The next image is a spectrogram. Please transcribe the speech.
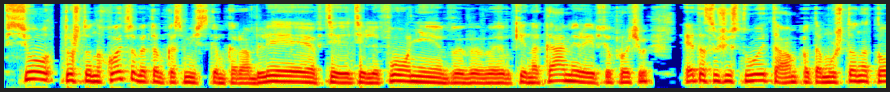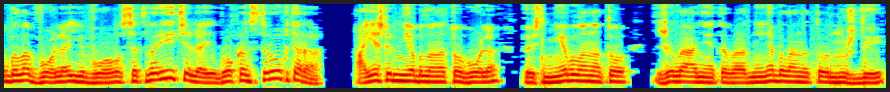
все то, что находится в этом космическом корабле, в те, телефоне, в, в, в кинокамере и все прочее, это существует там, потому что на то была воля его сотворителя, его конструктора. А если бы не было на то воля, то есть не было на то желания этого, не было на то нужды,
